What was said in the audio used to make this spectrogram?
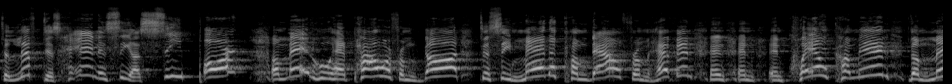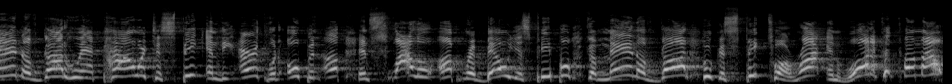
to lift his hand and see a sea part, a man who had power from God to see manna come down from heaven and, and, and quail come in, the man of God who had power to speak and the earth would open up and swallow up rebellious people, the man of God who could speak to a rock and water could come out,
